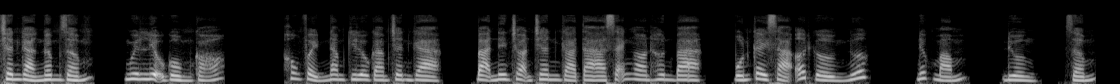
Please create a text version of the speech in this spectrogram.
chân gà ngâm giấm nguyên liệu gồm có 0,5 kg chân gà. Bạn nên chọn chân gà ta sẽ ngon hơn 3, bốn cây xả ớt gừng nước, nước mắm, đường, giấm,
